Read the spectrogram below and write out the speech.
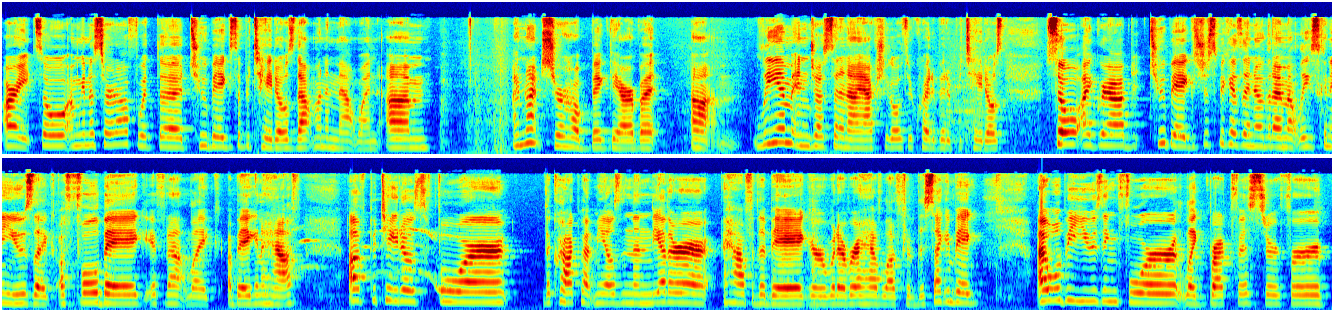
all right, so I'm gonna start off with the two bags of potatoes, that one and that one. Um, I'm not sure how big they are, but um, Liam and Justin and I actually go through quite a bit of potatoes. So I grabbed two bags just because I know that I'm at least gonna use like a full bag, if not like a bag and a half, of potatoes for the crockpot meals and then the other half of the bag or whatever I have left of the second bag I will be using for like breakfast or for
